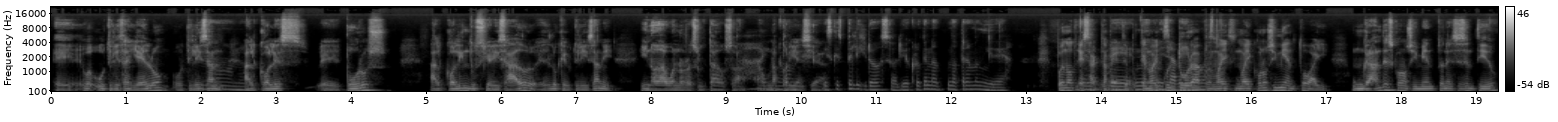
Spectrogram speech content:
Eh, utilizan hielo, utilizan alcoholes eh, puros, alcohol industrializado, es lo que utilizan y, y no da buenos resultados a, una apariencia. Es que es peligroso, yo creo que no, no tenemos ni idea. Pues no, exactamente, porque no hay cultura, pues no hay, no hay conocimiento, hay un gran desconocimiento en ese sentido.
